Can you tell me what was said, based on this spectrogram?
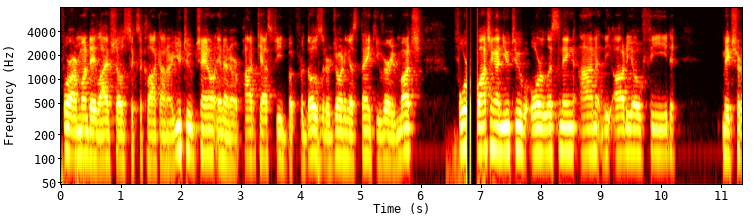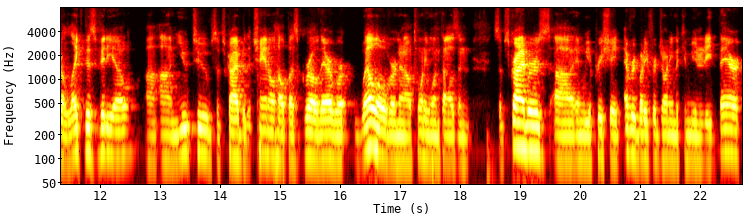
for our Monday live show, six o'clock on our YouTube channel and in our podcast feed. But for those that are joining us, thank you very much for watching on YouTube or listening on the audio feed. Make sure to like this video, uh, on YouTube. Subscribe to the channel, help us grow there. We're well over now 21,000 subscribers, uh, and we appreciate everybody for joining the community there.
